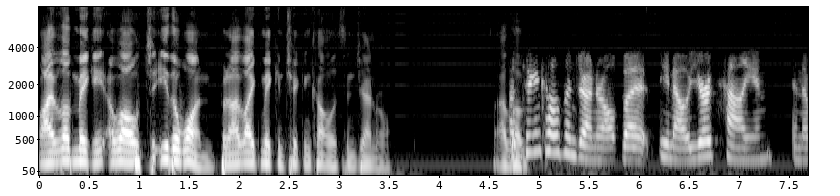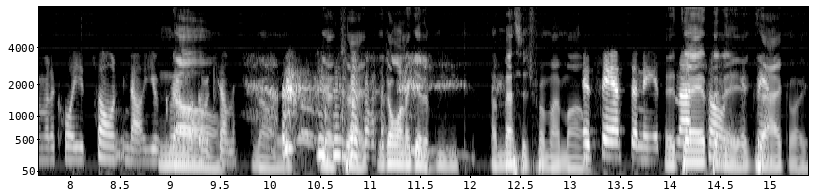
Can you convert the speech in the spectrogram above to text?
Well, I love making well ch- either one, but I like making chicken cutlets in general. I Uh, love chicken cutlets in general, but you know you're Italian, and I'm going to call you Tony. No, your grandmother no, would kill me. no, yeah, that's right. You don't want to get a, a message from my mom. It's Anthony. It's, It's not Anthony, Tony. It's exactly.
